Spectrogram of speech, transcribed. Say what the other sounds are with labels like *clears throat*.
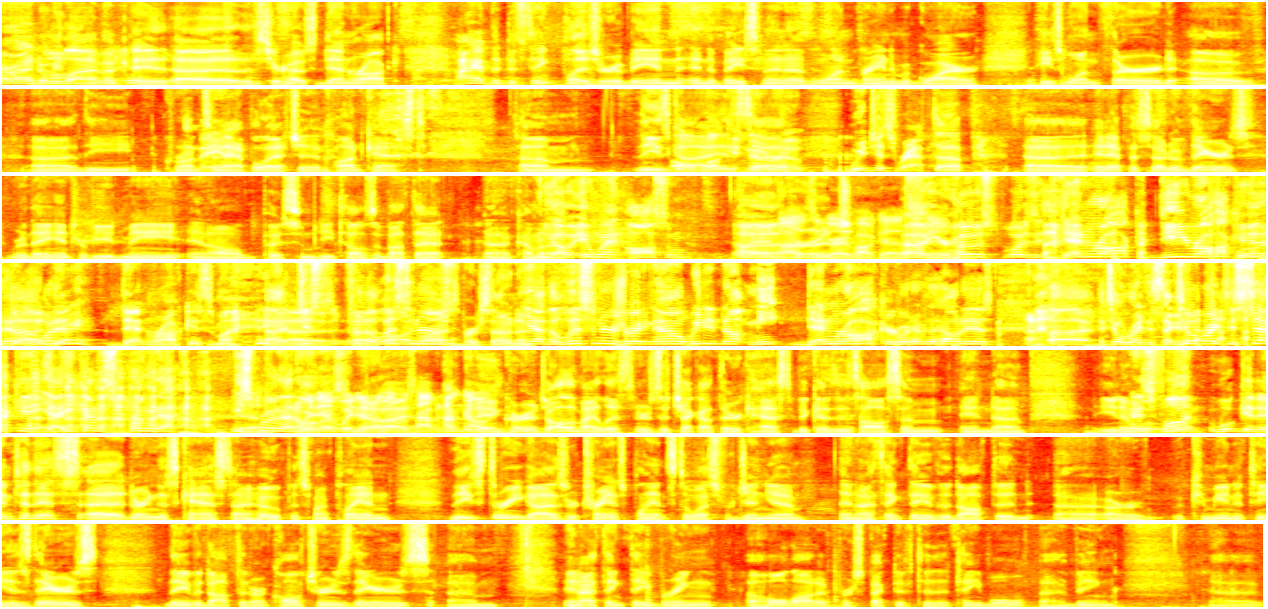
All right, are we live? Okay, uh, this is your host, Den Rock. I have the distinct pleasure of being in the basement of one Brandon McGuire. He's one third of uh, the Grunts in Appalachia podcast. Um, these guys, uh, we just wrapped up uh, an episode of theirs where they interviewed me, and I'll post some details about that uh, coming Yo, up. it went awesome. I uh, that was a great podcast. Uh, yeah. Your host, what is it, Den Rock, *laughs* D Rock? Well, uh, Den, Den Rock is my uh, just for the listeners persona. Yeah, the listeners right now, we did not meet Den Rock or whatever the hell it is *laughs* until right this second. Until right this second. Yeah, he kind of sprung that. He yeah. sprung that we on did, us. We didn't no, know what was happening. I'm going to encourage all of my listeners to check out their cast because it's awesome, and uh, you know, it's we'll, fun. We'll, we'll, get into this uh, during this cast. I hope it's my plan. These three guys are transplants to West Virginia and I think they've adopted uh, our community as theirs. They've adopted our culture as theirs, um, and I think they bring a whole lot of perspective to the table, uh, being. Uh,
